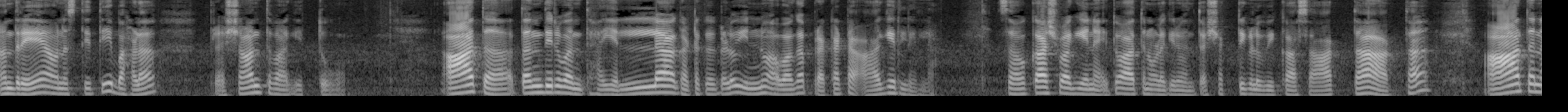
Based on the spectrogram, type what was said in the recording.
ಅಂದರೆ ಅವನ ಸ್ಥಿತಿ ಬಹಳ ಪ್ರಶಾಂತವಾಗಿತ್ತು. ಆತ ತಂದಿರುವಂತಹ ಎಲ್ಲ ಘಟಕಗಳು ಇನ್ನೂ ಆವಾಗ ಪ್ರಕಟ ಆಗಿರಲಿಲ್ಲ. ಸಾವಕಾಶವಾಗಿ ಏನಾಯಿತು ಆತನೊಳಗಿರುವಂಥ ಶಕ್ತಿಗಳು ವಿಕಾಸ ಆಗ್ತಾ ಆಗ್ತಾ ಆತನ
